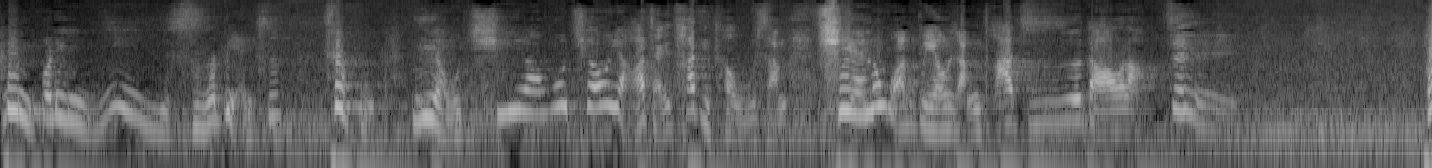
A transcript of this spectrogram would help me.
灵不灵一试便知，此符你要悄悄压在他的头上，千万不要让他知道了。这，哼，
